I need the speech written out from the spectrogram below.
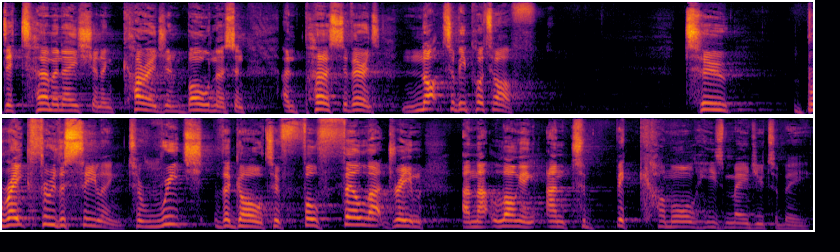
determination and courage and boldness and, and perseverance not to be put off, to break through the ceiling, to reach the goal, to fulfill that dream and that longing, and to become all He's made you to be.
